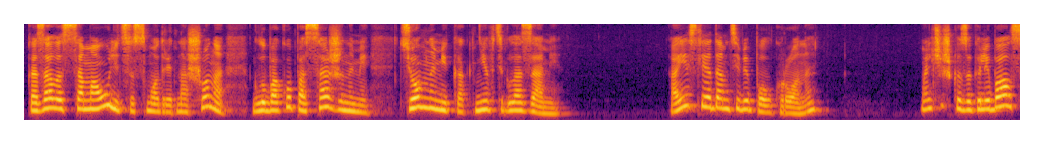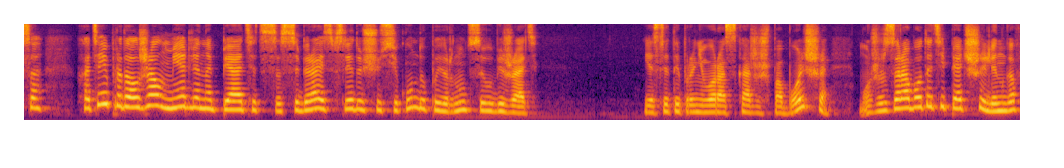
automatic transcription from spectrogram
Казалось, сама улица смотрит на Шона глубоко посаженными, темными, как нефть, глазами. «А если я дам тебе полкроны?» Мальчишка заколебался, хотя и продолжал медленно пятиться, собираясь в следующую секунду повернуться и убежать. «Если ты про него расскажешь побольше, можешь заработать и пять шиллингов».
